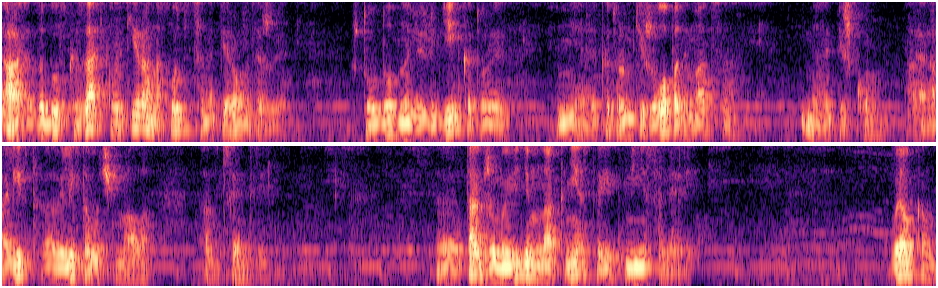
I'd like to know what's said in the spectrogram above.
А, забыл сказать, квартира находится на первом этаже, что удобно для людей, которые, не- которым тяжело подниматься э, пешком. А, а лифт, лифтов очень мало э, в центре. Э, Также мы видим на окне стоит мини-солярий. Welcome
